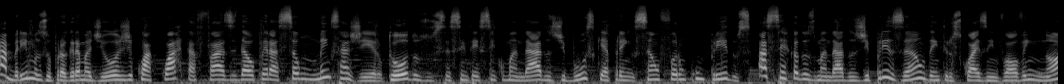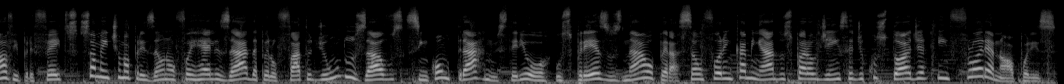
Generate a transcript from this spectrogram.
Abrimos o programa de hoje com a quarta fase da Operação Mensageiro. Todos os 65 mandados de busca e apreensão foram cumpridos. Acerca dos mandados de prisão, dentre os quais envolvem nove prefeitos, somente uma prisão não foi realizada pelo fato de um dos alvos se encontrar no exterior. Os presos na operação foram encaminhados para audiência de custódia em Florianópolis.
